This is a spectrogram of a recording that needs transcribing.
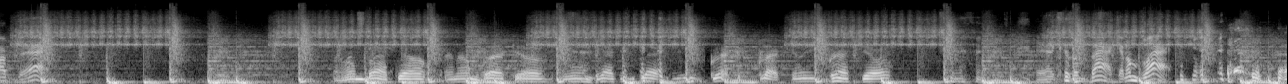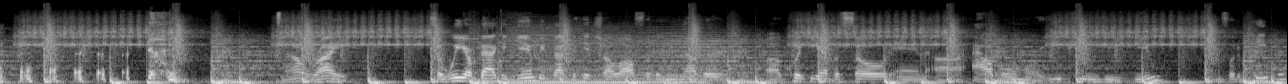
Are back. I'm black, y'all. And I'm black, y'all. And I'm black and black. And black and black. And I'm black, y'all. Yeah, because I'm back and I'm black. All right. So we are back again. We about to hit y'all off with another uh, quickie episode and uh, album or EP review for the people.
